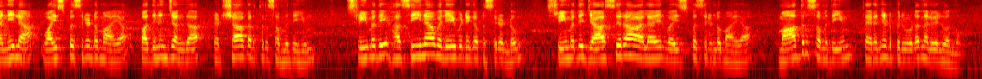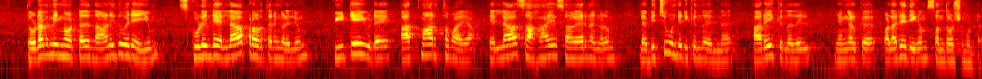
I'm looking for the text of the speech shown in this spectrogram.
അനില വൈസ് പ്രസിഡന്റുമായ പതിനഞ്ചംഗ രക്ഷാകർത്തൃ സമിതിയും ശ്രീമതി ഹസീന വലിയപിടിക പ്രസിഡന്റും ശ്രീമതി ജാസിറ ആലായൽ വൈസ് പ്രസിഡന്റുമായ മാതൃസമിതിയും തെരഞ്ഞെടുപ്പിലൂടെ നിലവിൽ വന്നു. തുടർന്നിങ്ങോട്ട് നാളിതുവരെയും സ്കൂളിന്റെ എല്ലാ പ്രവർത്തനങ്ങളിലും പി ടി എയുടെ ആത്മാർത്ഥമായ എല്ലാ സഹായ സഹകരണങ്ങളും ലഭിച്ചുകൊണ്ടിരിക്കുന്നു എന്ന് അറിയിക്കുന്നതിൽ ഞങ്ങൾക്ക് വളരെയധികം സന്തോഷമുണ്ട്.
